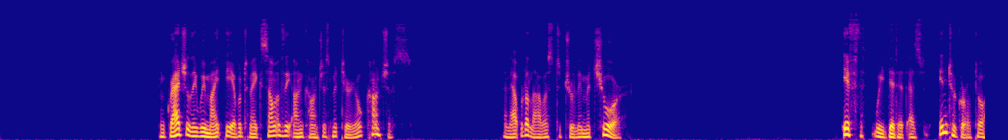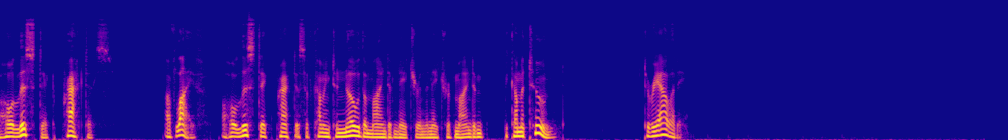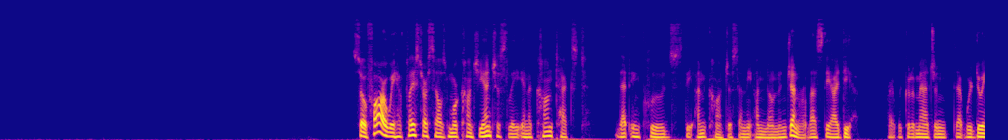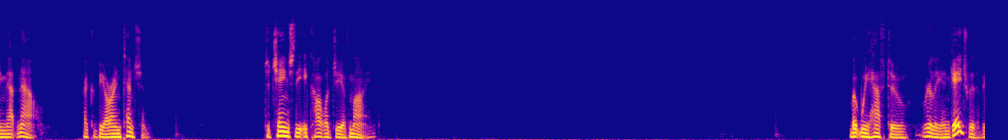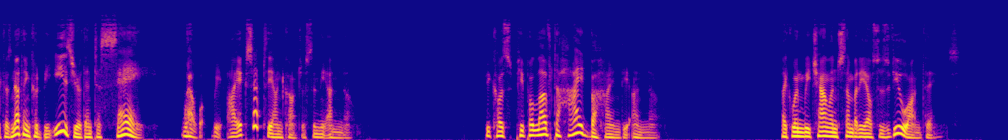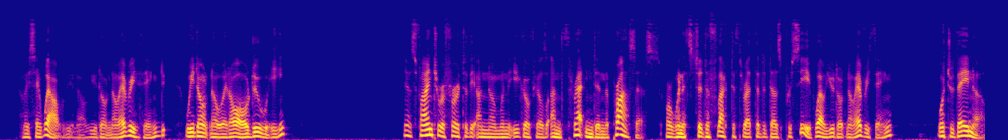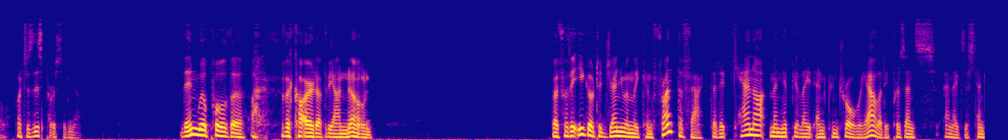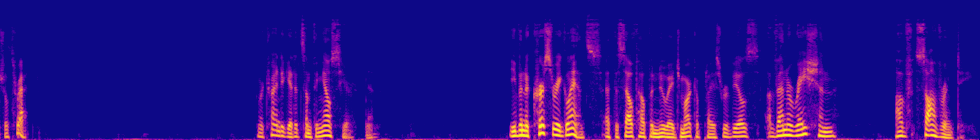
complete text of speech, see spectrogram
And gradually we might be able to make some of the unconscious material conscious. And that would allow us to truly mature. If we did it as integral to a holistic practice of life, a holistic practice of coming to know the mind of nature and the nature of mind and become attuned to reality. So far, we have placed ourselves more conscientiously in a context that includes the unconscious and the unknown in general. That's the idea, right? We could imagine that we're doing that now. That could be our intention to change the ecology of mind. But we have to really engage with it because nothing could be easier than to say, well, I accept the unconscious and the unknown. Because people love to hide behind the unknown. Like when we challenge somebody else's view on things. And we say, well, you know, you don't know everything. We don't know it all, do we? Yeah, it's fine to refer to the unknown when the ego feels unthreatened in the process, or when it's to deflect a threat that it does perceive. Well, you don't know everything. What do they know? What does this person know? Then we'll pull the, the card of the unknown. But for the ego to genuinely confront the fact that it cannot manipulate and control reality presents an existential threat. We're trying to get at something else here, then. Even a cursory glance at the self help and New Age marketplace reveals a veneration of sovereignty.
